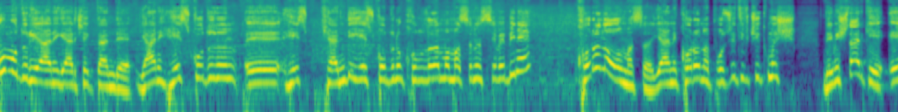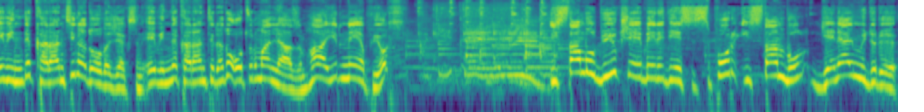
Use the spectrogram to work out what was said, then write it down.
Bu mudur yani gerçekten de? Yani HES kodunun e, HES kendi HES kodunu kullanamamasının sebebi ne? Korona olması. Yani korona pozitif çıkmış. Demişler ki evinde karantinada olacaksın. Evinde karantinada oturman lazım. Hayır ne yapıyor? İstanbul Büyükşehir Belediyesi Spor İstanbul Genel Müdürü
